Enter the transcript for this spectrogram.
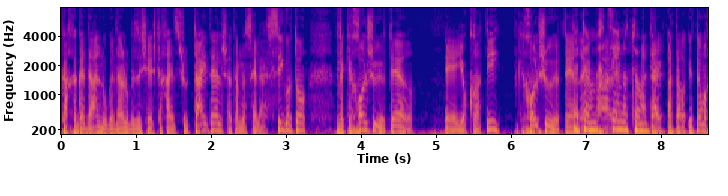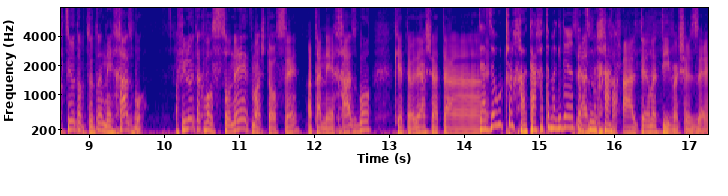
ככה גדלנו, גדלנו בזה שיש לך איזשהו טייטל שאתה מנסה להשיג אותו, וככל שהוא יותר אה, יוקרתי, וככל שהוא יותר... יותר אה, מחצין אותו. אתה, אתה יותר מחצין אותו ואתה יותר נאחז בו. אפילו אתה כבר שונא את מה שאתה עושה, אתה נאחז בו, כי אתה יודע שאתה... זה הזהות שלך, ככה אתה מגדיר את עצמך. האלטרנטיבה של זה,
